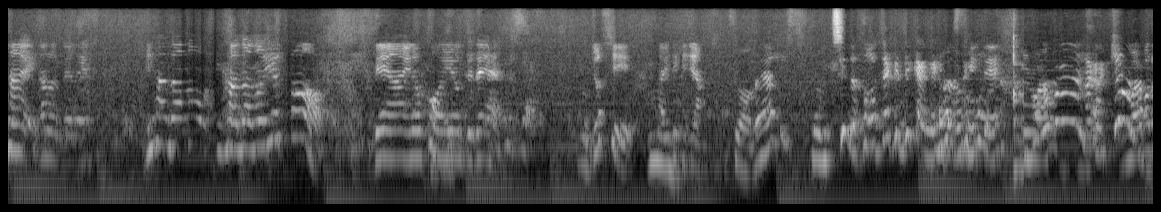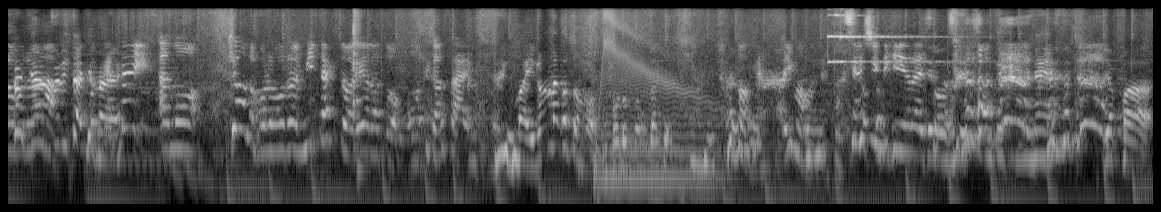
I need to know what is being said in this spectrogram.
はいなのでね美肌の美肌の湯と出会いの混浴で女子最適じゃん、そうね。もううちの到着時間が広すぎて。ボロボロなんか今日のボロボロは絶対あの今日のボロボロは見た人は嫌だと思ってください。今いろんなこともボロボロだけ。どそうね。今はね精神的にやられてる。精神的にね。やっぱ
